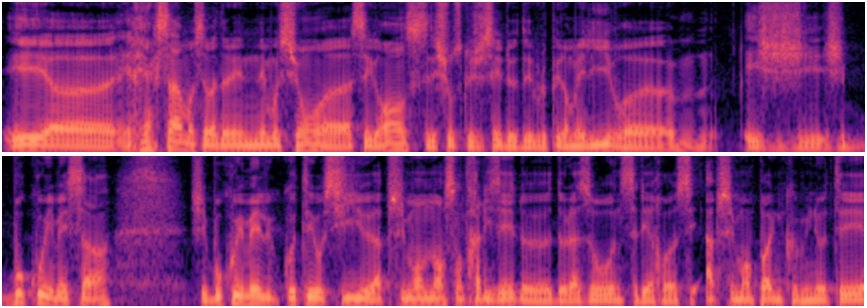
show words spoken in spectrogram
Et, euh, rien que ça, moi, ça m'a donné une émotion euh, assez grande. C'est des choses que j'essaye de développer dans mes livres. euh, et j'ai beaucoup aimé ça. J'ai beaucoup aimé le côté aussi absolument non centralisé de, la zone. C'est-à-dire, c'est absolument pas une communauté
